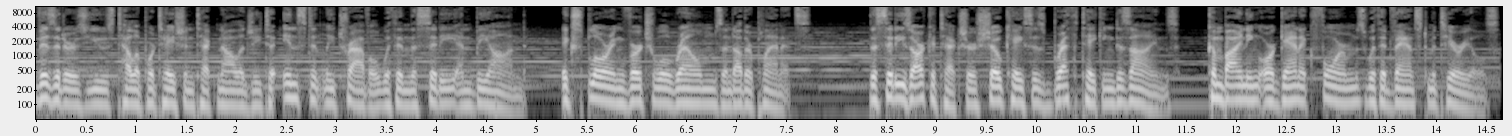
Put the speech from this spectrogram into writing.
Visitors use teleportation technology to instantly travel within the city and beyond, exploring virtual realms and other planets. The city's architecture showcases breathtaking designs, combining organic forms with advanced materials.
